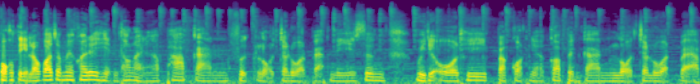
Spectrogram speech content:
ปกติเราก็จะไม่ค่อยได้เห็นเท่าไหร่นะครับ ภาพการฝึกโหลดจรวดแบบนี้ ซึ่งวิดีโอที่ปรากฏเนี่ยก็เป็นการโหลดจรวดแบบ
